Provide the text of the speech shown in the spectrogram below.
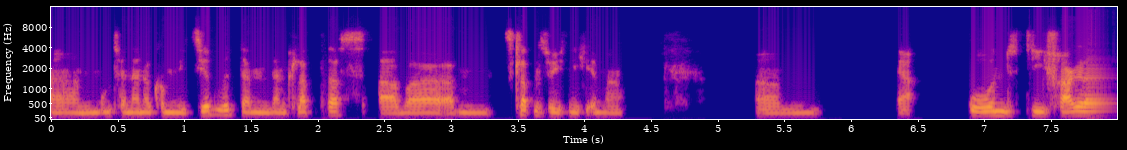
ähm, untereinander kommuniziert wird, dann, dann klappt das. Aber ähm, es klappt natürlich nicht immer. Ähm, ja. Und die Frage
